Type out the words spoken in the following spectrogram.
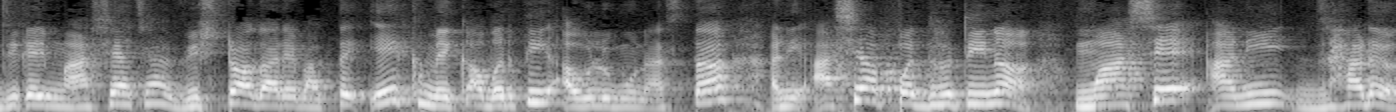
जी काही माशाच्या विष्टाद्वारे भागतं एकमेकावरती अवलंबून असतं आणि अशा पद्धतीनं मासे आणि झाडं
